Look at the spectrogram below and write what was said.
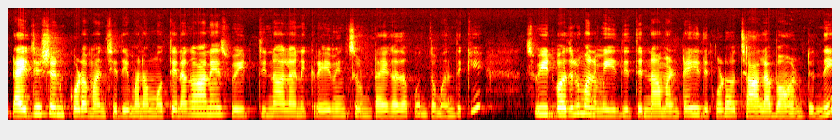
డైజెషన్ కూడా మంచిది. మనము తినగానే స్వీట్ తినాలని క్రేవింగ్స్ ఉంటాయి కదా కొంతమందికి. స్వీట్ బదులు మనం ఇది తిన్నామంటే ఇది కూడా చాలా బాగుంటుంది.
